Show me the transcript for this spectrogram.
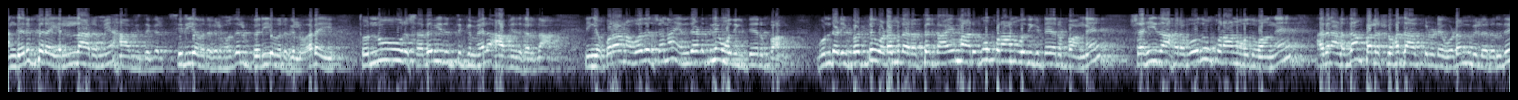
அங்கே இருக்கிற எல்லாருமே ஹாஃபிதுகள் சிறியவர்கள் முதல் பெரியவர்கள் வரை தொண்ணூறு சதவீதத்துக்கு மேலே ஹாஃபிதுகள் தான். நீங்கள் குரானை ஓத சொன்னால் எந்த இடத்துலையும் ஓதிக்கிட்டே இருப்பாங்க. குண்டடிப்பட்டு உடம்புல ரத்த காயமாக இருக்கும் குரான் ஓதிக்கிட்டே இருப்பாங்க. ஷஹீதாகிற போதும் குரான் ஓதுவாங்க. அதனால தான் பல சுகதாக்களுடைய உடம்பிலிருந்து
